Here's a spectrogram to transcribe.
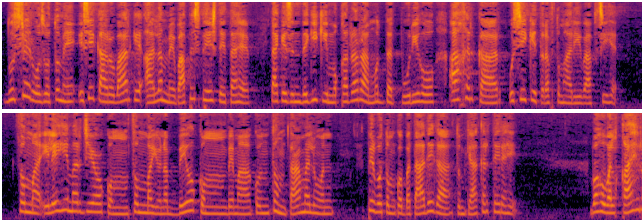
دوسرے روز وہ تمہیں اسی کاروبار کے عالم میں واپس بھیج دیتا ہے تاکہ زندگی کی مقررہ مدت پوری ہو۔ آخر کار اسی کی طرف تمہاری واپسی ہے۔ ثم الیہ مرجعکم ثم ینبئکم بما کنتم تعملون۔ پھر وہ تم کو بتا دے گا تم کیا کرتے رہے۔ وہ القاہر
